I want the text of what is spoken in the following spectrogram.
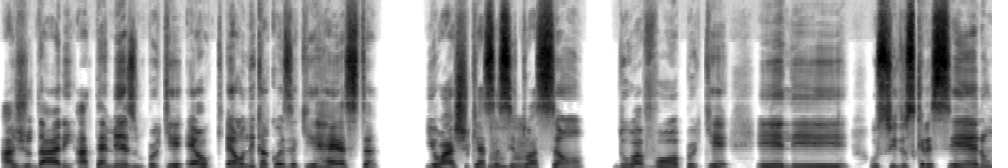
ajudarem, até mesmo porque é, o, é a única coisa que resta. E eu acho que essa uhum. situação do avô, porque ele. Os filhos cresceram,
